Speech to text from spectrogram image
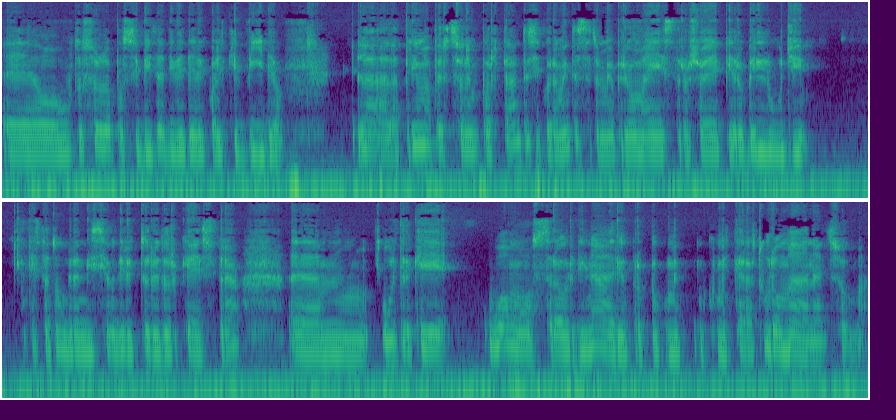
eh, ho avuto solo la possibilità di vedere qualche video. La, la, prima persona importante sicuramente è stato il mio primo maestro, cioè Piero Bellugi, che è stato un grandissimo direttore d'orchestra, ehm, oltre che uomo straordinario proprio come, come caratura umana, insomma.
